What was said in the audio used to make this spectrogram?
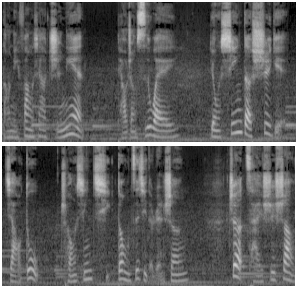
当你放下执念，调整思维，用新的视野角度重新启动自己的人生，这才是上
